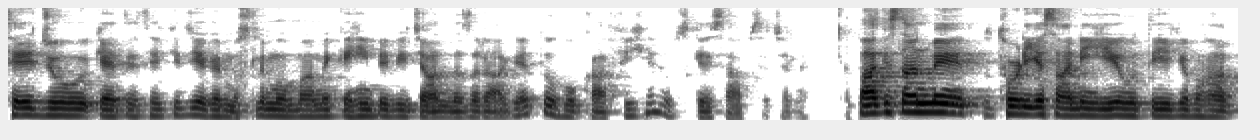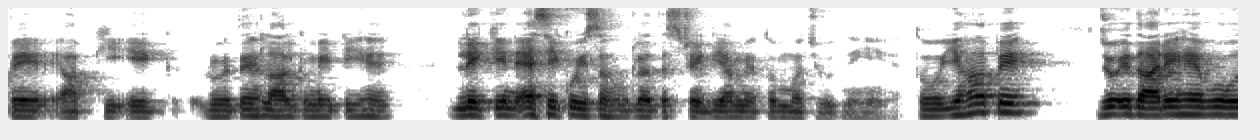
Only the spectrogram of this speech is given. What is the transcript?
تھے جو کہتے تھے کہ جی اگر مسلم اما میں کہیں پہ بھی چاند نظر آ گئے تو وہ کافی ہے، اس کے حساب سے چلیں۔ پاکستان میں تھوڑی آسانی یہ ہوتی ہے کہ وہاں پہ آپ کی ایک رویت حلال کمیٹی ہے، لیکن ایسی کوئی سہولت آسٹریلیا میں تو موجود نہیں ہے۔ تو یہاں پہ جو ادارے ہیں وہ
